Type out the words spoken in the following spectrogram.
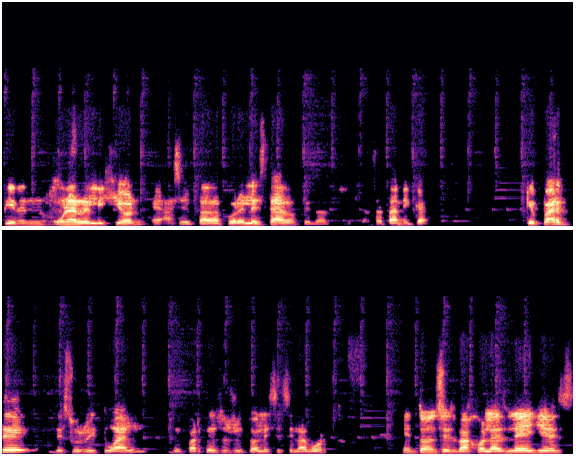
tienen una religión eh, aceptada por el Estado, que es la religión satánica, que parte de su ritual, de parte de sus rituales es el aborto. Entonces, bajo las leyes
